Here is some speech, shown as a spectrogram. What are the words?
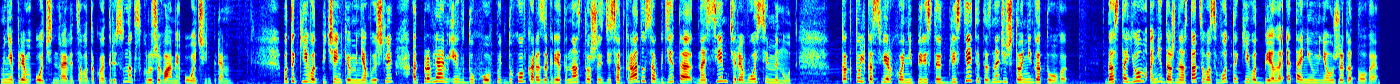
Мне прям очень нравится вот такой вот рисунок с кружевами, очень прям. Вот такие вот печеньки у меня вышли. Отправляем их в духовку. Духовка разогрета на 160 градусов, где-то на 7-8 минут. Как только сверху они перестают блестеть, это значит, что они готовы. Достаем, они должны остаться у вас вот такие вот белые. Это они у меня уже готовые.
